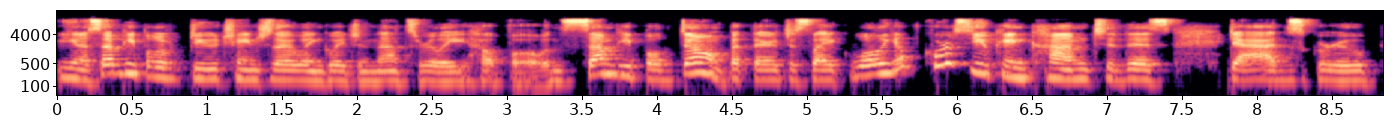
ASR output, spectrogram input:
you know, some people do change their language and that's really helpful. And some people don't, but they're just like, well, yeah, of course you can come to this dad's group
